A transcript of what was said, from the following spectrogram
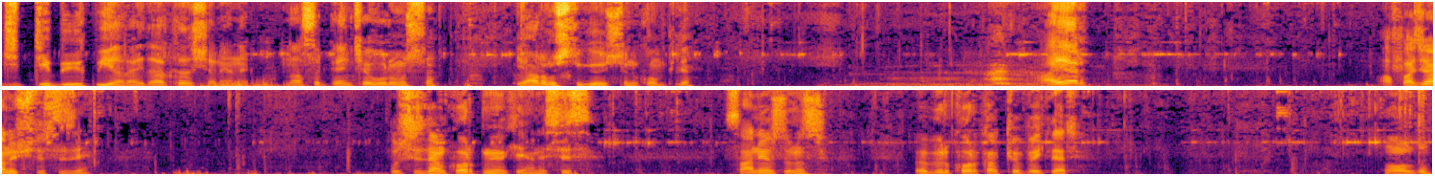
ciddi büyük bir yaraydı arkadaşlar. Yani nasıl pençe vurmuşsa yarmıştı göğsünü komple. Hayır. Afacan üçlü sizi. Bu sizden korkmuyor ki yani siz sanıyorsunuz öbür korkak köpekler. Ne oldu?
